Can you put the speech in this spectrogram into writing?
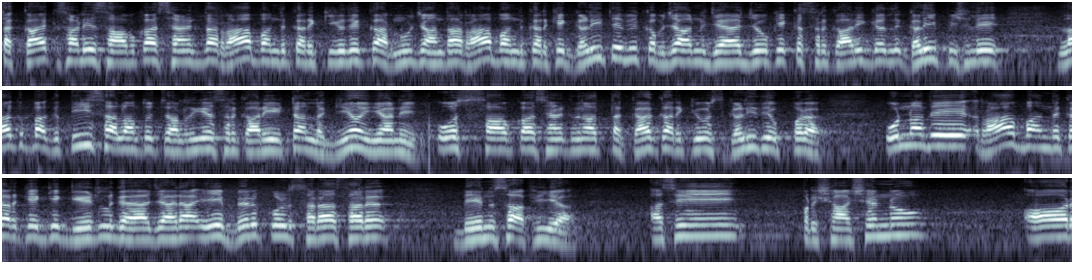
ਧੱਕਾ ਇੱਕ ਸਾਡੇ ਸਾਬਕਾ ਸੈਨਿਕ ਦਾ ਰਾਹ ਬੰਦ ਕਰਕੇ ਉਹਦੇ ਘਰ ਨੂੰ ਜਾਂਦਾ, ਰਾਹ ਬੰਦ ਕਰਕੇ ਗਲੀ ਤੇ ਵੀ ਕਬਜ਼ਾ ਨਜਾਇਜ਼, ਜੋ ਕਿ ਇੱਕ ਸਰਕਾਰੀ ਗਲ- ਗਲੀ ਪਿਛਲੇ ਲਗਭਗ 30 ਸਾਲਾਂ ਤੋਂ ਚੱਲ ਰਹੀ ਹੈ ਸਰਕਾਰੀ ਇੱਟਾਂ ਲੱਗੀਆਂ ਹੋਈਆਂ ਨੇ। ਉਸ ਸਾਬਕਾ ਸੈਨਿਕ ਦੇ ਨਾਲ ਧੱਕਾ ਕਰਕੇ ਉਸ ਗਲੀ ਦੇ ਉੱਪਰ ਉਹਨਾਂ ਦੇ ਰਾਹ ਬੰਦ ਕਰਕੇ ਅੱਗੇ ਗੇਟ ਲਗਾਇਆ ਜਾ ਰਿਹਾ। ਇਹ ਬਿਲਕੁਲ ਸਰਾਸਰ ਬੇਇਨਸਾਫੀ ਆ। ਅਸੀਂ ਪ੍ਰਸ਼ਾਸਨ ਨੂੰ ਔਰ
